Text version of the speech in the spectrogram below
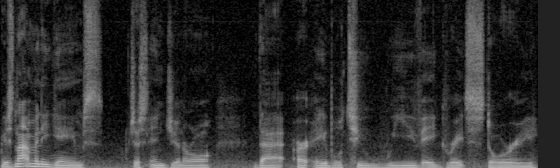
there's not many games, just in general, that are able to weave a great story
